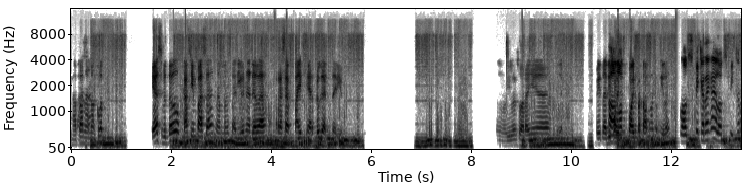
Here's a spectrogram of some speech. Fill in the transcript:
Apa nama klub? Yes, betul. Kasim Pasha. Nama stadionnya adalah Recep Tayyip Erdogan Stadium. Hmm, Dilon suaranya jelek. Ini tadi poin, Kalau- poin pertama untuk Dilon. Loudspeaker-nya kayak loudspeaker.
